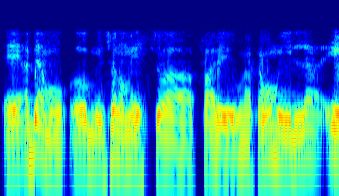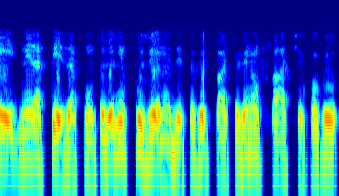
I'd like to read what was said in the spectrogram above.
eh, abbiamo, oh, mi sono messo a fare una camomilla e nell'attesa appunto dell'infusione ho detto che faccio, che non faccio, proprio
